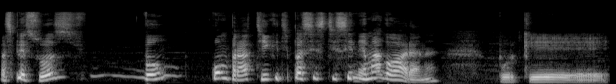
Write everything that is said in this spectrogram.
as pessoas vão comprar ticket para assistir cinema agora, né? Porque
